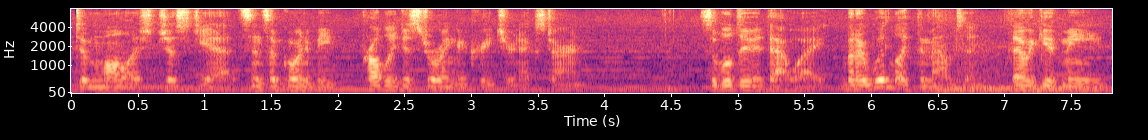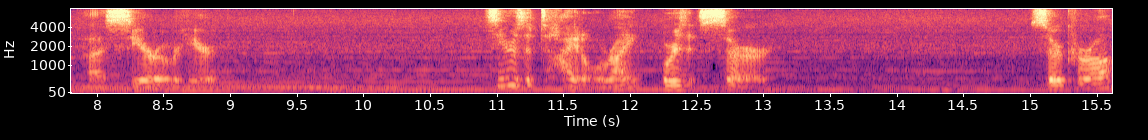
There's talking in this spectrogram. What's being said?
Demolish just yet, since I'm going to be probably destroying a creature next turn. So we'll do it that way. But I would like the Mountain. That would give me uh, Seer over here. Seer is a title, right? Or is it Sir? Sir Carah?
